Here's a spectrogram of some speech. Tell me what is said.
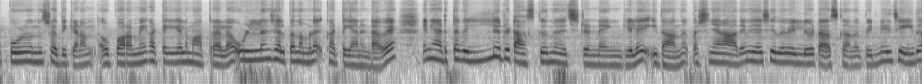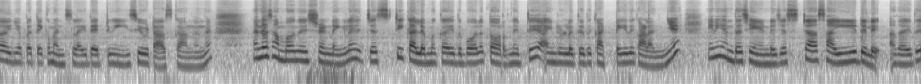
എപ്പോഴും ഒന്ന് ശ്രദ്ധിക്കണം. പുറമേ കട്ട് ചെയ്യൽ മാത്രമല്ല ഉള്ളിലും ചിലപ്പോൾ നമ്മൾ കട്ട് ചെയ്യാനുണ്ടാവേ. ഇനി അടുത്ത വലിയൊരു ടാസ്ക് എന്ന് വെച്ചിട്ടുണ്ടെങ്കിൽ ഇതാണ്. പക്ഷെ ഞാൻ ആദ്യം വിചാരിച്ചത് ഇത് വലിയൊരു ടാസ്ക്കാണ് പിന്നെ ഇത് ചെയ്ത് കഴിഞ്ഞപ്പോഴത്തേക്ക് മനസ്സിലായി ഇത് ഏറ്റവും ഈസി ഒരു ടാസ്ക് ആണെന്ന്. എന്താ സംഭവം എന്ന് വെച്ചിട്ടുണ്ടെങ്കിൽ ജസ്റ്റ് ഈ കല്ലുമ്മക്ക ഇതുപോലെ തുറന്നിട്ട് അതിന്റെ ഉള്ളിൽ ഇത് കട്ട് ചെയ്ത് കളഞ്ഞ് ഇനി എന്താ ചെയ്യേണ്ടത്? ജസ്റ്റ് ആ സൈഡിൽ അതായത്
